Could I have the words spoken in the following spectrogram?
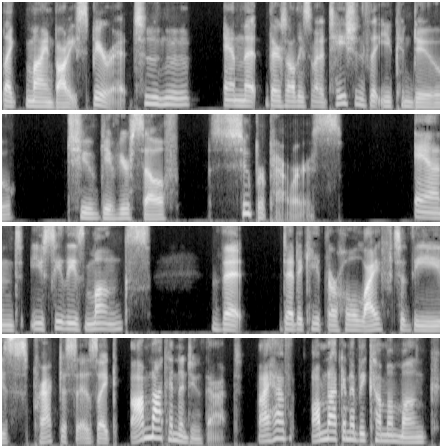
like mind, body, spirit. And that there's all these meditations that you can do to give yourself superpowers. And you see these monks that dedicate their whole life to these practices. Like, I'm not going to do that. I have, I'm not going to become a monk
